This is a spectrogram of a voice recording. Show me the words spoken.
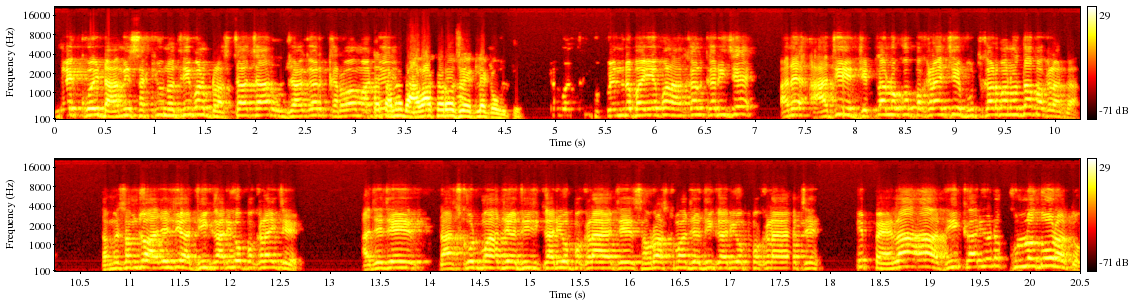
ને કોઈ ડામી શક્યું નથી પણ ભ્રષ્ટાચાર ઉજાગર કરવા માટે તમે દાવા કરો છો એટલે કહું છું. ભૂપેન્દ્રભાઈએ પણ હાકલ કરી છે અને આજે જેટલા લોકો પકડાય છે ભૂતકાળમાં નહોતા પકડાતા. તમે સમજો આજે જે અધિકારીઓ પકડાય છે આજે જે રાજકોટમાં જે અધિકારીઓ પકડાયા છે સૌરાષ્ટ્રમાં જે અધિકારીઓ પકડાયા છે એ પહેલા આ અધિકારીઓનો ખુલ્લો દોર હતો.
